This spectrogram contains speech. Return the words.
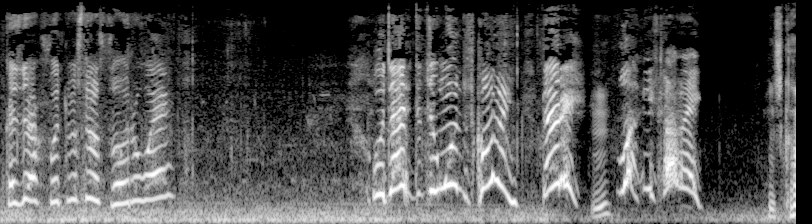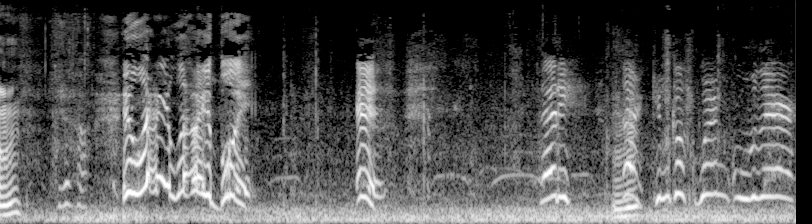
Because their foot was gonna float away. Oh, Daddy, the one is coming! Daddy! Hmm? Look, he's coming! He's coming? Yeah. It literally looks like a bullet. It is. Daddy, Mhm. Daddy, can we go swim over there?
